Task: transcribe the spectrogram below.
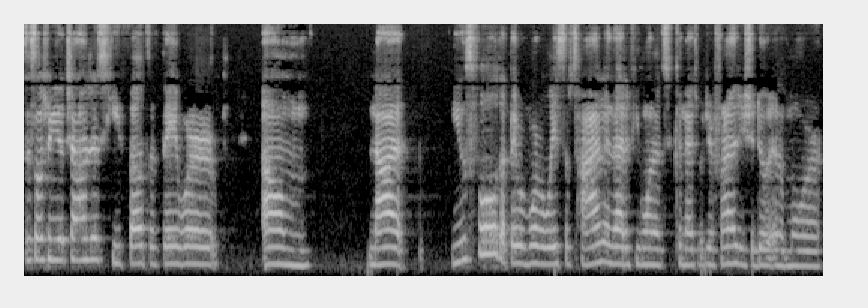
the social media challenges, he felt that they were um, not useful, that they were more of a waste of time, and that if you wanted to connect with your friends, you should do it in a more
